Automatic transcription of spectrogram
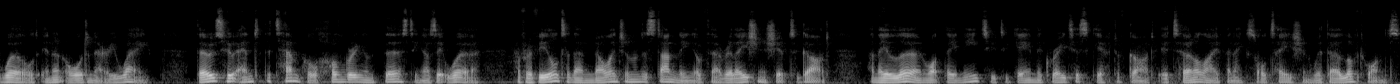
world in an ordinary way. Those who enter the temple hungering and thirsting, as it were, have revealed to them knowledge and understanding of their relationship to God, and they learn what they need to to gain the greatest gift of God, eternal life and exaltation with their loved ones.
